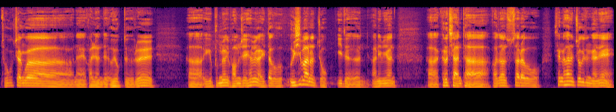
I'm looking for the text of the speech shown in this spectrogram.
조국 장관에 관련된 의혹들을 아, 이게 분명히 범죄 혐의가 있다고 의심하는 쪽이든 아니면 아, 그렇지 않다 과도한 수사라고 생각하는 쪽이든 간에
